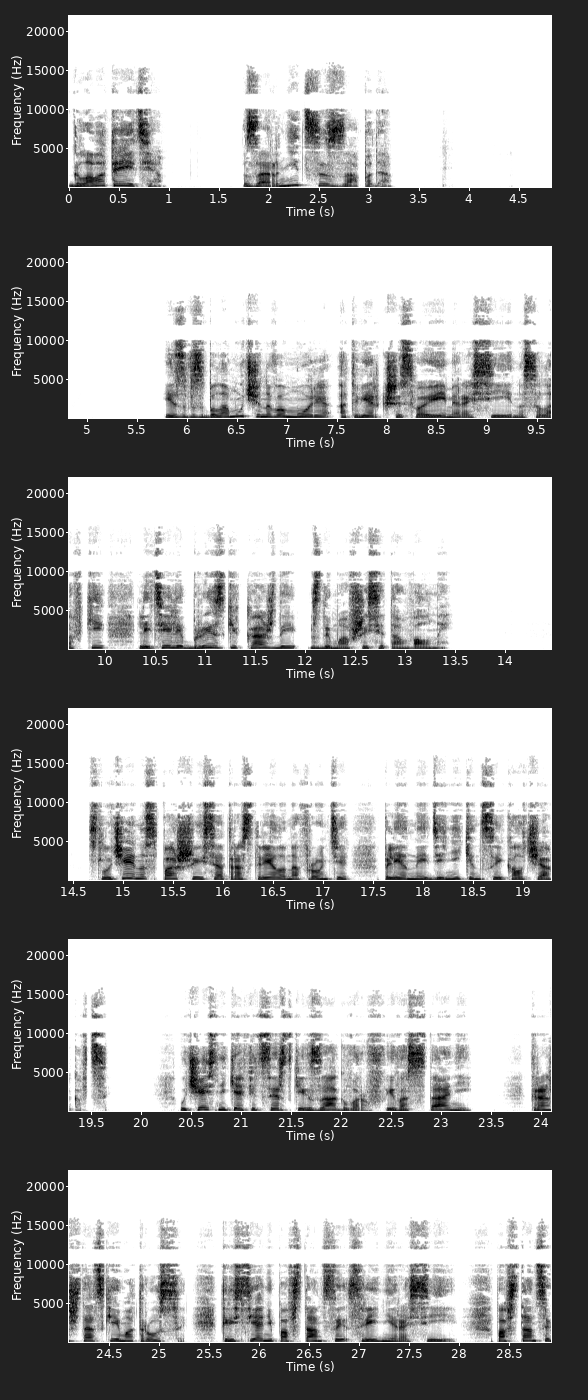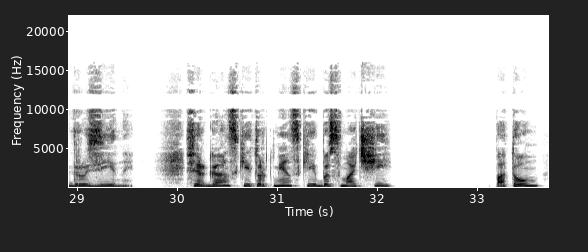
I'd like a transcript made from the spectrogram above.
Глава третья. Зорницы Запада. Из взбаламученного моря, отвергшей свое имя России на Соловки, летели брызги каждой вздымавшейся там волны. Случайно спасшиеся от расстрела на фронте пленные деникинцы и колчаковцы, участники офицерских заговоров и восстаний, кронштадтские матросы, крестьяне-повстанцы Средней России, повстанцы-грузины — ферганские и туркменские басмачи. Потом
